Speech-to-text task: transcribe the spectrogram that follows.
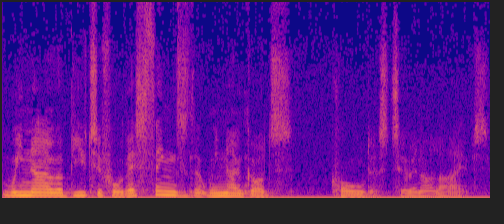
we know are beautiful. There's things that we know God's called us to in our lives.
